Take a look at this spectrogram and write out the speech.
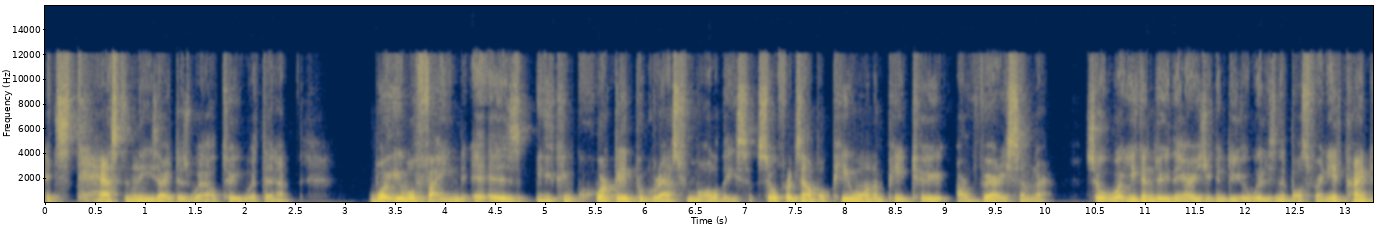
It's testing these out as well too within it. What you will find is you can quickly progress from all of these. So for example, P1 and P2 are very similar. So what you can do there is you can do your wheels in the bus for an eight count,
